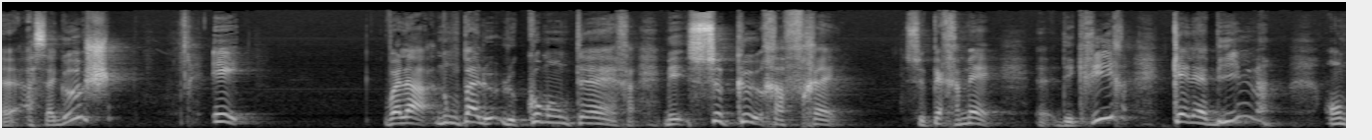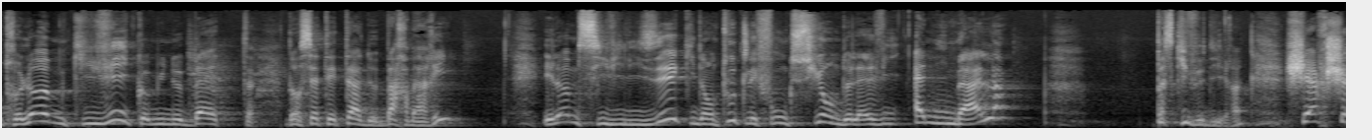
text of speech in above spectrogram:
euh, à sa gauche. Et voilà, non pas le, commentaire, mais ce que Raffray se permet euh, d'écrire, quel abîme entre l'homme qui vit comme une bête dans cet état de barbarie et l'homme civilisé qui, dans toutes les fonctions de la vie animale, pas ce qu'il veut dire, hein, cherche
